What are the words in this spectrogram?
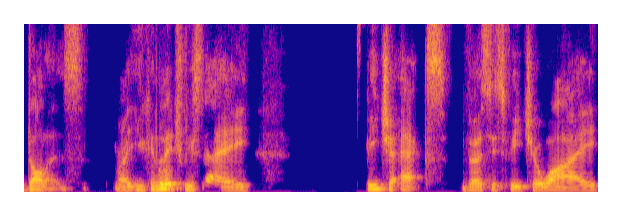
dollars, right? You can literally say feature X versus feature Y,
